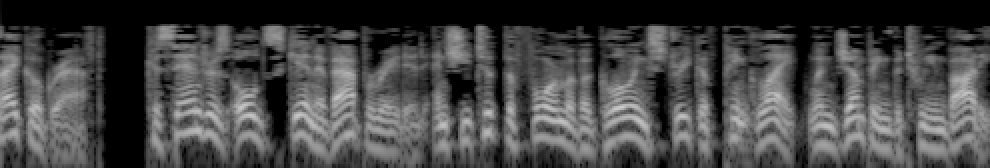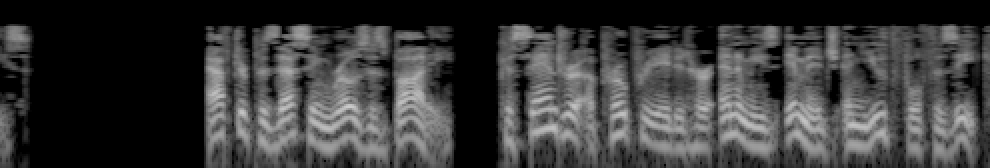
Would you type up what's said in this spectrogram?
psychograft, Cassandra's old skin evaporated and she took the form of a glowing streak of pink light when jumping between bodies. After possessing Rose's body, Cassandra appropriated her enemy's image and youthful physique.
